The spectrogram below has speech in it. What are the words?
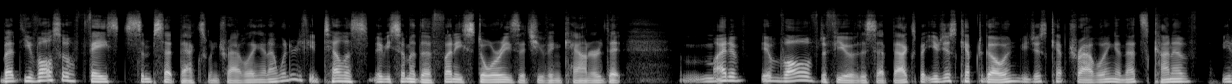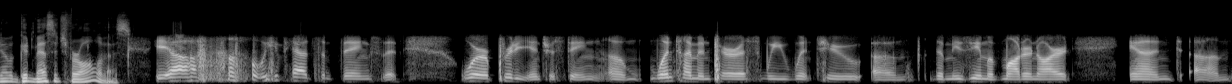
But you've also faced some setbacks when traveling, and I wondered if you'd tell us maybe some of the funny stories that you've encountered that might have evolved a few of the setbacks, but you just kept going, you just kept traveling, and that's kind of you know a good message for all of us. Yeah, we've had some things that were pretty interesting. Um, one time in Paris, we went to um, the Museum of Modern Art, and um,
